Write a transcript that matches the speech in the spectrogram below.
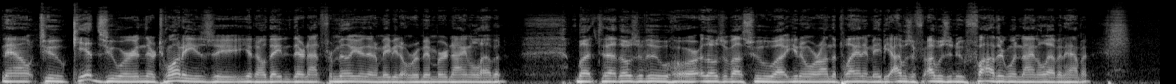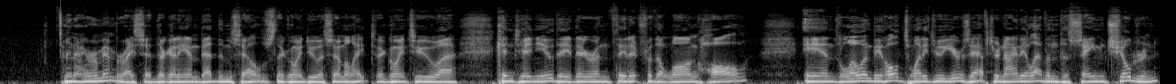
Now, to kids who are in their twenties, you know they they're not familiar. They maybe don't remember 9-11. But uh, those of you who are those of us who uh, you know are on the planet, maybe I was a, I was a new father when 9-11 happened. And I remember I said they're going to embed themselves. They're going to assimilate. They're going to uh, continue. They, they're in it for the long haul. And lo and behold, 22 years after 9 11, the same children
